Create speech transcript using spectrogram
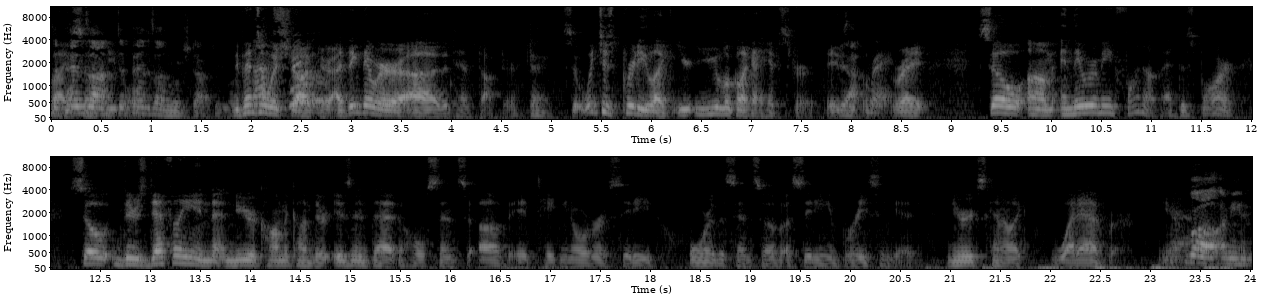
by Depends some on people. depends on which doctor you are. Depends on That's which true. doctor. I think they were uh, the tenth Doctor. Okay. So which is pretty like you you look like a hipster basically, Right. So um, and they were made fun of at this bar. So there's definitely in that New York Comic Con there isn't that whole sense of it taking over a city or the sense of a city embracing it. New York's kind of like whatever. You know? Well, I mean,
